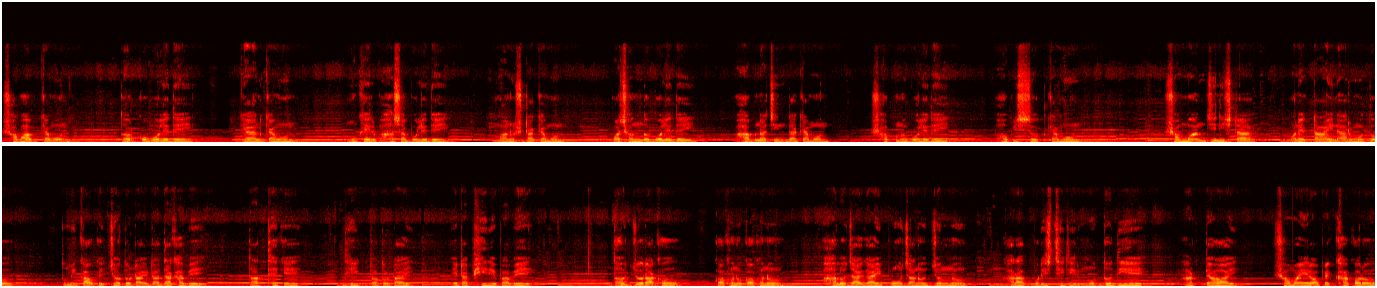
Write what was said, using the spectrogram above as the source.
স্বভাব কেমন? তর্ক বলে দেই, জ্ঞান কেমন? মুখের ভাষা বলে দেই, মানুষটা কেমন? পছন্দ বলে দেই ভাবনা চিন্তা কেমন? স্বপ্ন বলে দেই, ভবিষ্যৎ কেমন? সম্মান জিনিসটা অনেকটা আয়নার মতো। তুমি কাউকে যতটা এটা দেখাবে, তার থেকে ঠিক ততটাই এটা ফিরে পাবে। ধৈর্য রাখো, কখনো কখনো ভালো জায়গায় পৌঁছানোর জন্য খারাপ পরিস্থিতির মধ্য দিয়ে হাঁটতে হয়। সময়ের অপেক্ষা করো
